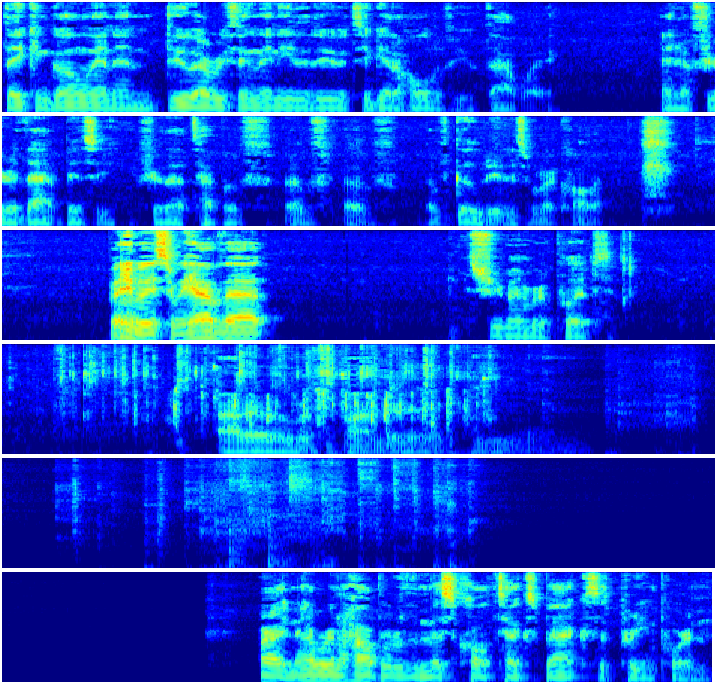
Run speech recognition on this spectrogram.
they can go in and do everything they need to do to get a hold of you that way. And if you're that busy, if you're that type of of of, of goaded is what I call it. But anyway, so we have that. Just remember to put autoresponder. All right, now we're going to hop over to the missed call text back because it's pretty important.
